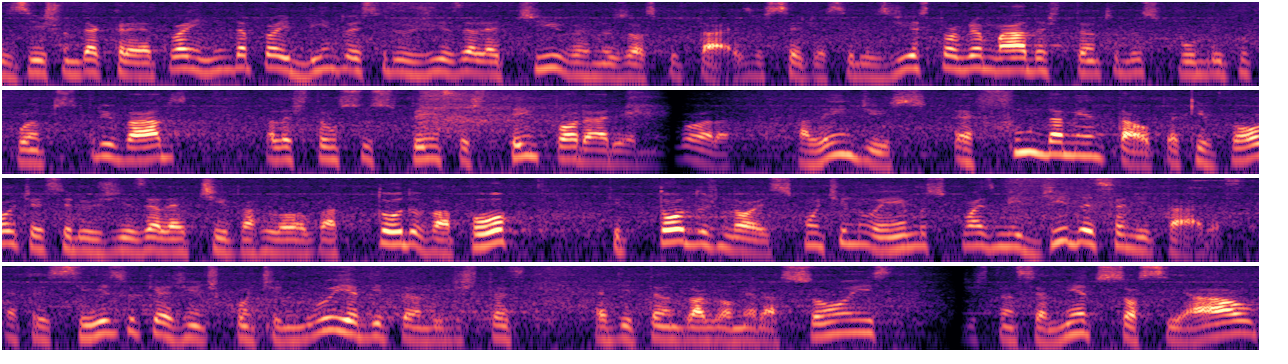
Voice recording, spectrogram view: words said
Existe um decreto ainda proibindo as cirurgias eletivas nos hospitais, ou seja, as cirurgias programadas tanto nos públicos quanto nos privados, elas estão suspensas temporariamente. Agora, além disso, é fundamental para que volte as cirurgias eletivas logo a todo vapor, que todos nós continuemos com as medidas sanitárias. É preciso que a gente continue evitando, evitando aglomerações, distanciamento social,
